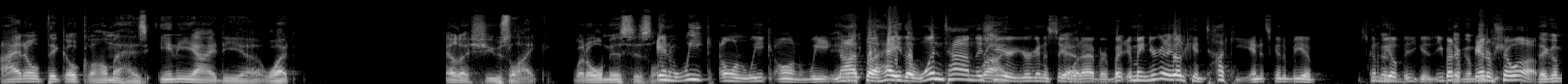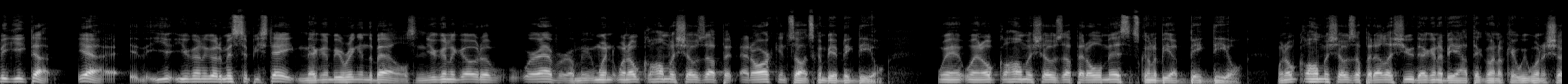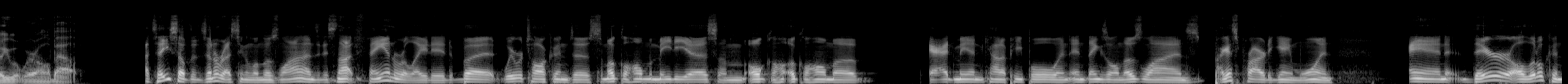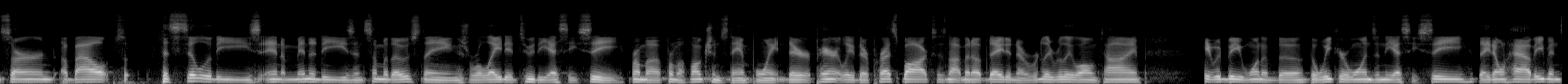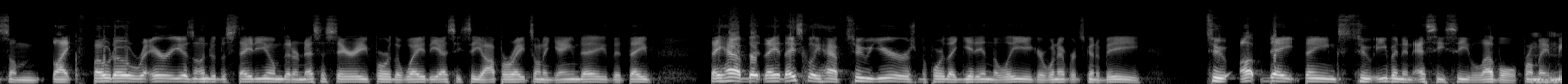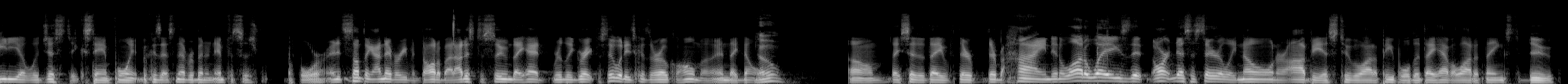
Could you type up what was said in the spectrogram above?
I don't think Oklahoma has any idea what LSU's like, what Ole Miss is like. in week on week on week. In Not the hey, the one time this Right. year you're going to see Yeah. whatever. But I mean, you're going to go to Kentucky and it's going to be a, it's going to be a, you better better be- show up. They're going to be geeked up. Yeah, you- you're going to go to Mississippi State, and they're going to be ringing the bells, and you're going to go to wherever. I mean, when when Oklahoma shows up at, at Arkansas, it's going to be a big deal. When when Oklahoma shows up at Ole Miss, it's going to be a big deal. When Oklahoma shows up at LSU, they're going to be out there going, "Okay, we want to show you what we're all about." I tell you something that's interesting along those lines, and it's not fan related, but we were talking to some Oklahoma media, some Oklahoma, Oklahoma admin kind of people, and, and things along those lines. I guess prior to game one, and they're a little concerned about facilities and amenities and some of those things related to the SEC from a from a function standpoint. Their apparently their press box has not been updated in a really really long time. It would be one of the the weaker ones in the SEC. They don't have even some like photo areas under the stadium that are necessary for the way the SEC operates on a game day that they've they have they basically have two years before they get in the league or whenever it's going to be to update things to even an SEC level from a media logistics standpoint because that's never been an emphasis before, and it's something I never even thought about. I just assumed they had really great facilities because they're Oklahoma, and they don't. No, Um, they said that they they're they're behind in a lot of ways that aren't necessarily known or obvious to a lot of people that they have a lot of things to do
